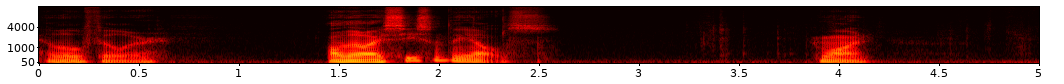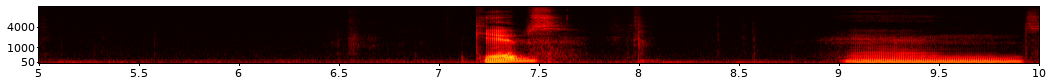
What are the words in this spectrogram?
Hello, filler. Although I see something else. Come on. Gibbs. And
